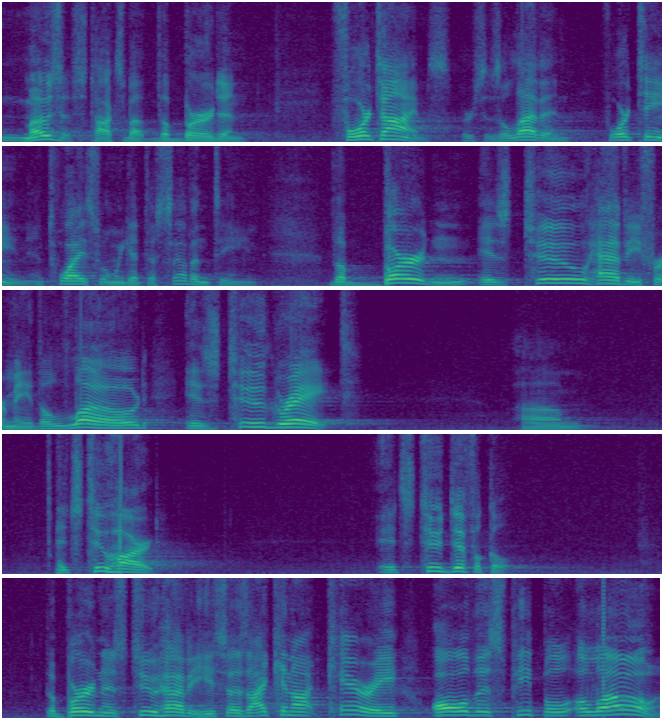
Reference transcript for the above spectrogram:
Moses talks about the burden. Four times, verses 11, 14, and twice when we get to 17. The burden is too heavy for me. The load is too great. Um, it's too hard. It's too difficult. The burden is too heavy. He says, I cannot carry all this people alone.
